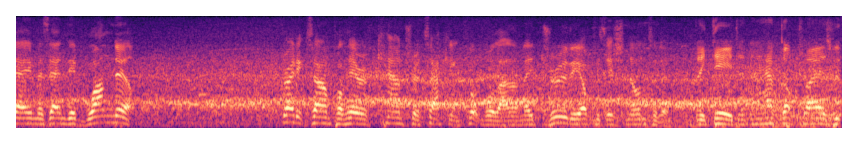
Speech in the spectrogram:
game has ended 1-0. Great example here of counter-attacking football, Alan. They drew the opposition onto them. They did, and they have got players with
